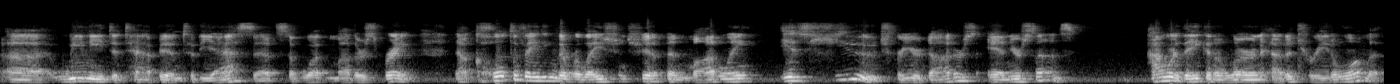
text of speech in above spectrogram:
uh, we need to tap into the assets of what mothers bring. Now, cultivating the relationship and modeling is huge for your daughters and your sons. How are they going to learn how to treat a woman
